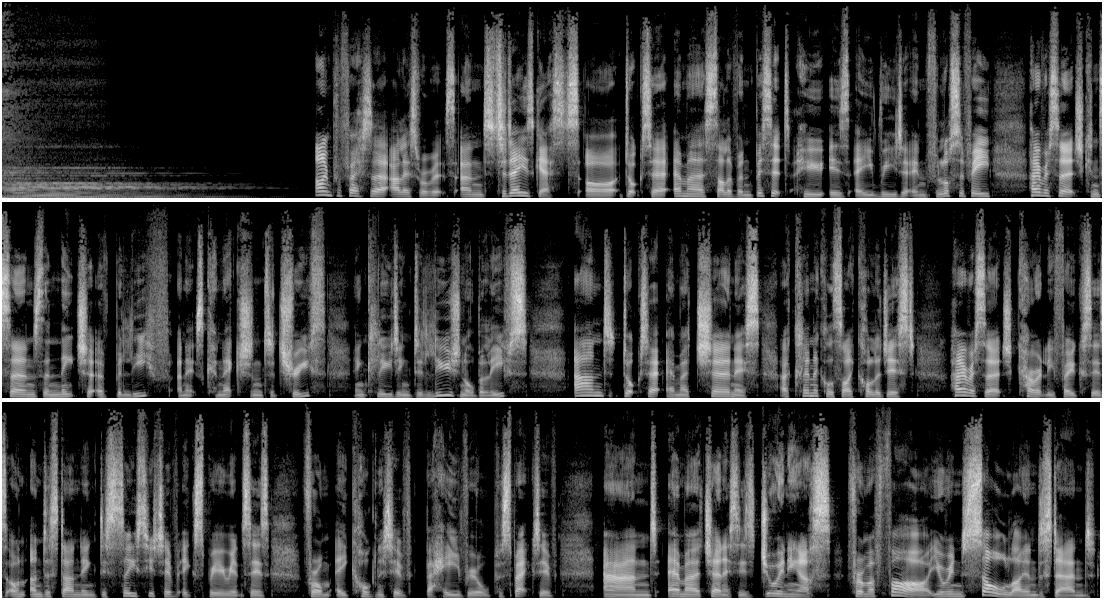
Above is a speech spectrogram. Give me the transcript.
I'm Professor Alice Roberts, and today's guests are Dr. Ema Sullivan Bissett, who is a reader in philosophy. Her research concerns the nature of belief and its connection to truth, including delusional beliefs, and Dr. Emma Černis, a clinical psychologist. Her research currently focuses on understanding dissociative experiences from a cognitive behavioural perspective. And Emma Černis is joining us from afar. You're in Seoul, I understand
